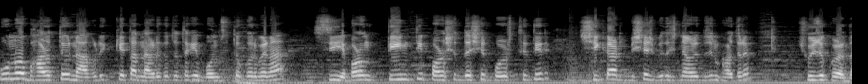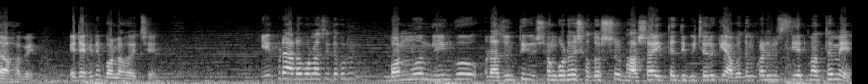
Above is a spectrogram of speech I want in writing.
কোনো ভারতীয় নাগরিককে তার নাগরিকত্ব থেকে বঞ্চিত করবে না। সিএ বরং তিনটি পড়োশী দেশের পরিস্থিতির শিকার বিশেষ বিদেশি নাগরিকদের জন্য ভারতের সুযোগ করে দেওয়া হবে। এটা এখানে বলা হয়েছে। এরপরে আরও বলা হচ্ছে দেখুন বর্ণ লিঙ্গ রাজনৈতিক সংগঠনের সদস্য, ভাষা ইত্যাদি বিচারে কি আবেদন করেন সি এর মাধ্যমে।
